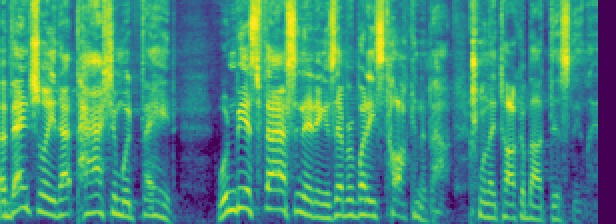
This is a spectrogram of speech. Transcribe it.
eventually that passion would fade. Wouldn't be as fascinating as everybody's talking about when they talk about Disneyland.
